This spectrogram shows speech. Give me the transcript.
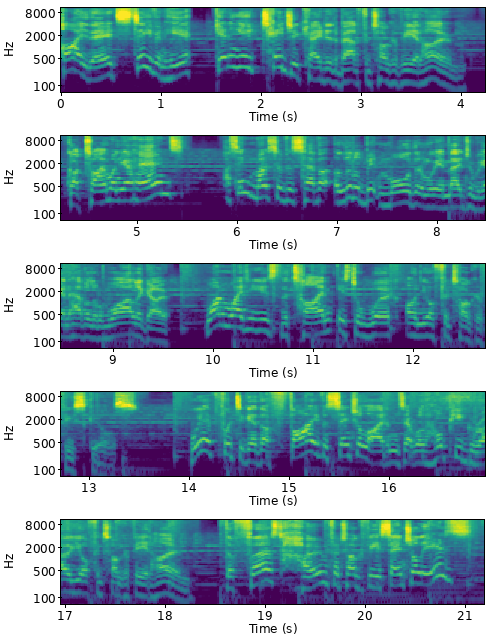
Hi there, it's Stephen here, getting you Teducated about photography at home. Got time on your hands? I think most of us have a, a little bit more than we imagined we are going to have a little while ago. One way to use the time is to work on your photography skills. We have put together five essential items that will help you grow your photography at home. The first home photography essential is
